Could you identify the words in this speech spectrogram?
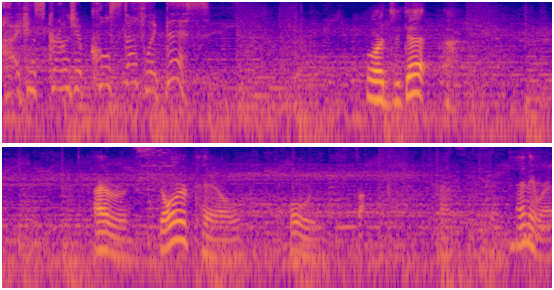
I can scrounge up cool stuff like this. What'd you get? A restore pill? Holy fuck. Anyway.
